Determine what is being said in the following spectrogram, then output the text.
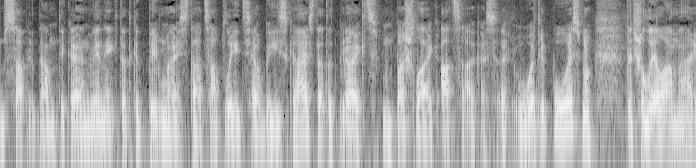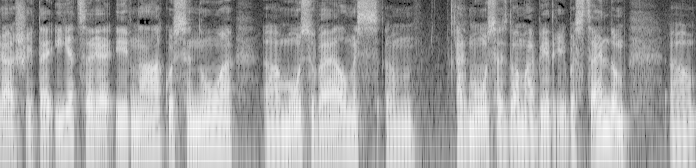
sapratām tikai un vienīgi tad, kad pirmais tāds aplīts jau bija izgājis. Tātad projekts pašlaik atsākas ar otru posmu, taču lielā mērā šī iecerē ir nākusi no uh, mūsu vēlmes, um, ar mūsu, es domāju, biedrības centumu. Uh,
